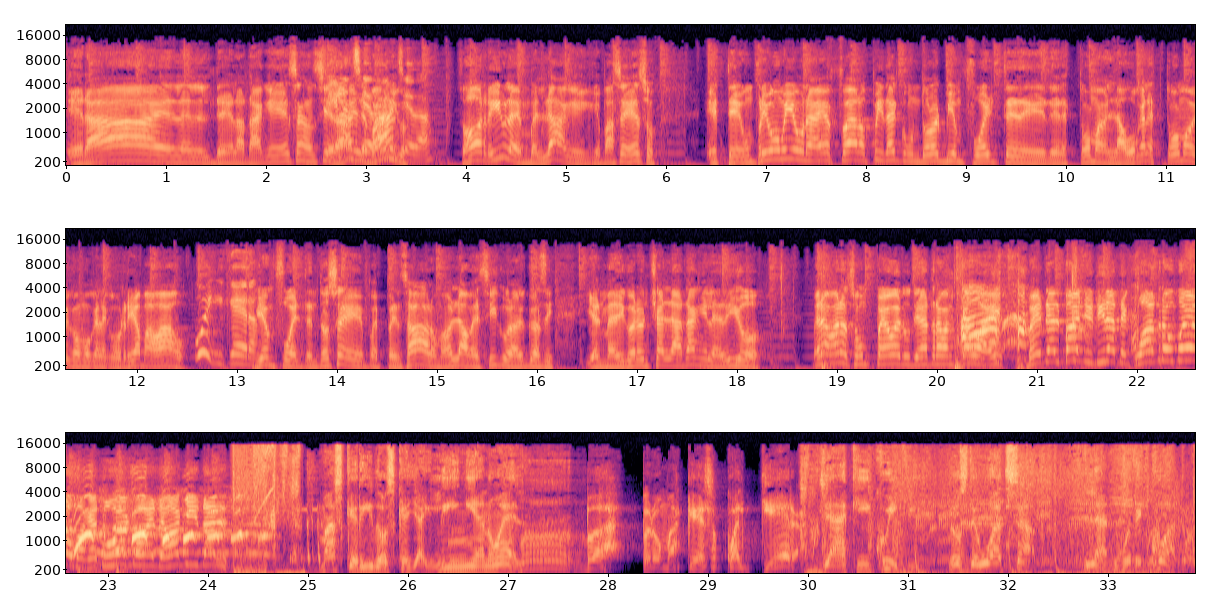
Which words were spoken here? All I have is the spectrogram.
Era el, el del ataque de ansiedad, y de ansiedad, pánico. ansiedad. Eso es horrible, en verdad, que, que pase eso. Este, un primo mío una vez fue al hospital con un dolor bien fuerte de- del estómago, en la boca del estómago y como que le corría para abajo. Uy, ¿y qué era? Bien fuerte. Entonces, pues pensaba a lo mejor la vesícula o algo así. Y el médico era un charlatán y le dijo: Mira, mano, son peos que tú tienes trabancado ahí. Vete al baño y tírate cuatro peos para que tú veas cómo te va a quitar. Más queridos que Yailin y Anuel. Bah, pero más que eso cualquiera. Jackie Quickie, los de WhatsApp, la 94.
